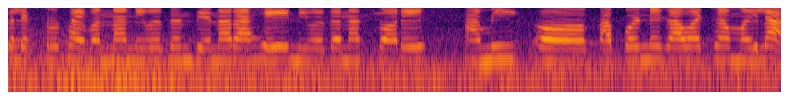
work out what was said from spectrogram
कलेक्टर साहेबांना निवेदन देणार आहे. निवेदनाद्वारे आम्ही कापडणे गावाच्या महिला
